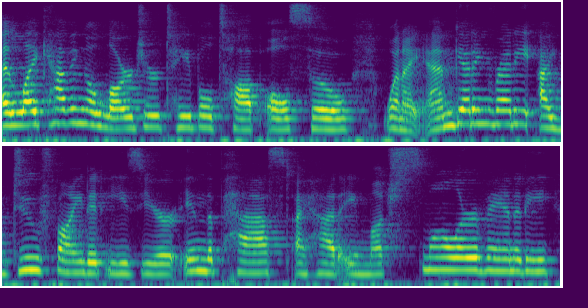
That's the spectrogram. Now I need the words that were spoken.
I like having a larger tabletop also when I am getting ready. I do find it easier. In the past, I had a much smaller vanity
